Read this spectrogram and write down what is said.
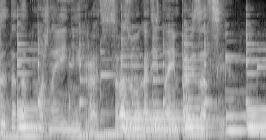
аппендицит этот можно и не играть. Сразу выходить на импровизации.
